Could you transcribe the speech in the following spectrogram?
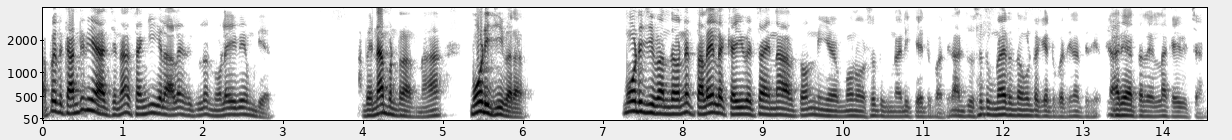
அப்போ இது கண்டினியூ ஆச்சுன்னா சங்கிகளால் இதுக்குள்ளே நுழையவே முடியாது. அப்போ என்ன பண்ணுறாருன்னா மோடிஜி வரார். மோடிஜி வந்தவுடனே தலையில் கை வச்சா என்ன அர்த்தம்னு நீங்கள் மூணு வருஷத்துக்கு முன்னாடி கேட்டு பார்த்தீங்கன்னா அஞ்சு வருஷத்துக்கு முன்னாடி இருந்தவங்கள்ட்ட கேட்டு பார்த்தீங்கன்னா தெரியும். யார் யார் தலையெல்லாம் கை வச்சாங்க?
